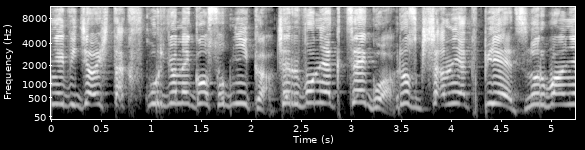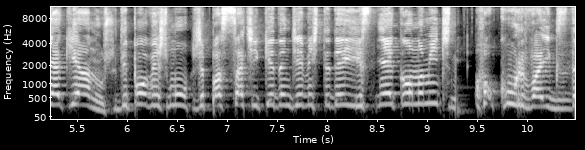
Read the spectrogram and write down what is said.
Nie widziałeś tak wkurwionego osobnika. Czerwony jak cegła, rozgrzany jak piec, normalnie jak Janusz. Gdy powiesz mu, że Passacik 1.9 TDI jest nieekonomiczny. O kurwa XD.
